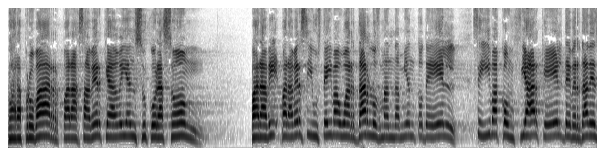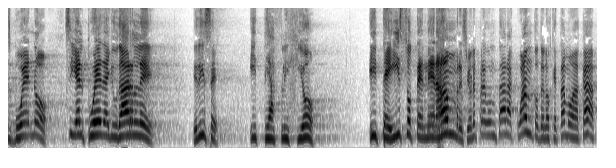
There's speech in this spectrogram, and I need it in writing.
para probar, para saber qué había en su corazón para ver, si usted iba a guardar los mandamientos de Él, si iba a confiar que Él de verdad es bueno, si Él puede ayudarle. Y dice, y te afligió y te hizo tener hambre. Si yo le preguntara cuántos de los que estamos acá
